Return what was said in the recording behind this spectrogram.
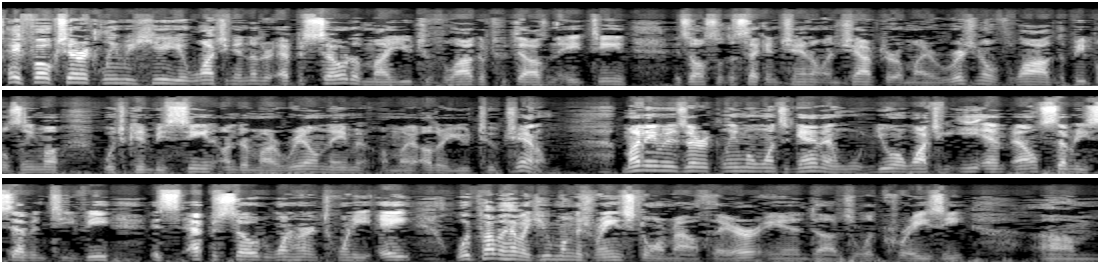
Hey folks, Eric Lima here. You're watching another episode of my YouTube vlog of 2018. It's also the second channel and chapter of my original vlog, The People's Lima, which can be seen under my real name on my other YouTube channel. My name is Eric Lima once again, and you are watching EML 77 TV. It's episode 128. We probably have a humongous rainstorm out there, and uh, it's a little crazy. Um,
